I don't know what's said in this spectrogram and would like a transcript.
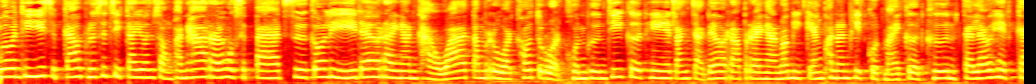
เมื่อวันที่ 29 พฤศจิกายน 2568 สื่อเกาหลีได้รายงานข่าวว่าตำรวจเข้าตรวจค้นพื้นที่เกิดเหตุ หลังจากได้รับรายงานว่ามีแก๊งพนันผิดกฎหมายเกิดขึ้น แต่แล้วเหตุก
